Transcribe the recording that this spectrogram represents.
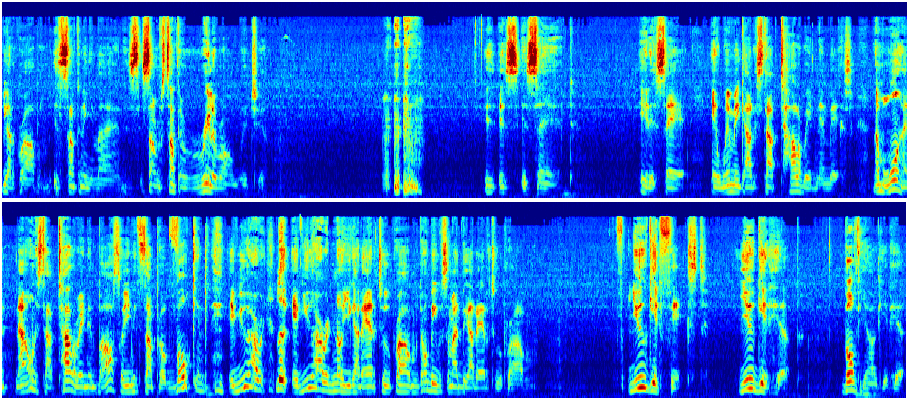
you got a problem. It's something in your mind. It's something something really wrong with you. it, it's it's sad. It is sad, and women got to stop tolerating that mess. Number one, not only stop tolerating it, but also you need to stop provoking. If you already look, if you already know you got an attitude problem, don't be with somebody that got an attitude problem. You get fixed. You get help. Both of y'all get help.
